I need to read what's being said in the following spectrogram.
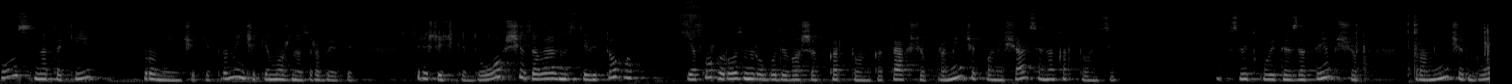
Ось на такі промінчики. Промінчики можна зробити трішечки довші, в залежності від того, якого розміру буде ваша картонка, так, щоб промінчик поміщався на картонці. Слідкуйте за тим, щоб промінчик був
